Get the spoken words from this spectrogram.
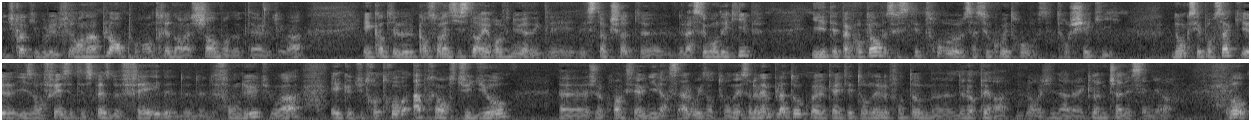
Hitchcock, il voulait le faire en un plan pour rentrer dans la chambre d'hôtel, tu vois. Et quand, il- quand son assistant est revenu avec les, les stock shots de la seconde équipe, il n'était pas content parce que c'était trop, ça secouait trop, c'était trop shaky. Donc c'est pour ça qu'ils ont fait cette espèce de fade, de, de- de fondu, tu vois, et que tu te retrouves après en studio. euh, je crois que c'est à Universal où ils ont tourné sur le même plateau quoi, qu'a été tourné le fantôme euh, de l'opéra, l'original avec Lon Chan et Senior. Bon,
